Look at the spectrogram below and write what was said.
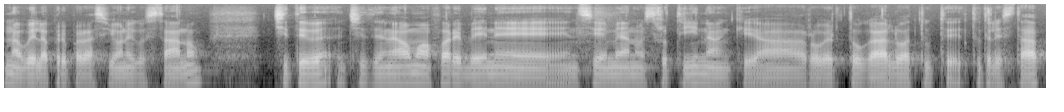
una bella preparazione quest'anno, ci, te, ci, tenevamo a fare bene insieme a nostro team, anche a Roberto Gallo, a tutte, tutte le staff.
